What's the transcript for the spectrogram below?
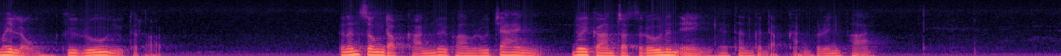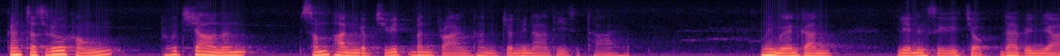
ไม่หลงคือรู้อยู่ตลอดดังนั้นทรงดับขันด้วยความรู้แจ้งด้วยการจัดสรู้นั่นเอง และท่านก็ดับขันปรินิพาน การจัดรู้ของพระพุทธเจ้านั้นสัมพันธ์กับชีวิตบรรปลายของท่านจนวินาทีสุดท้าย ไม่เหมือนกันเรียนหนังสือจบได้ปริญญา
